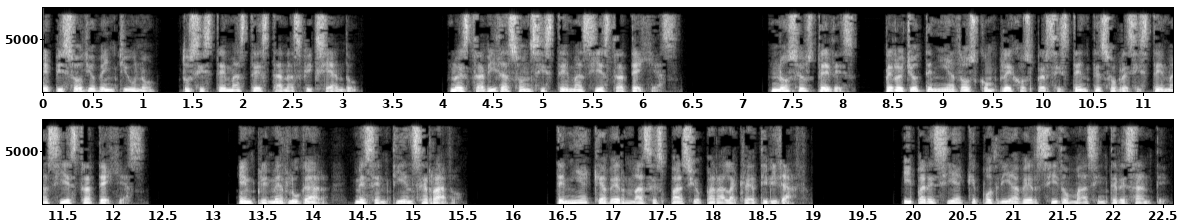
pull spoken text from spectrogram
Episodio 21. ¿Tus sistemas te están asfixiando? Nuestra vida son sistemas y estrategias. No sé ustedes, pero yo tenía dos complejos persistentes sobre sistemas y estrategias. En primer lugar, me sentí encerrado. Tenía que haber más espacio para la creatividad. Y parecía que podría haber sido más interesante.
